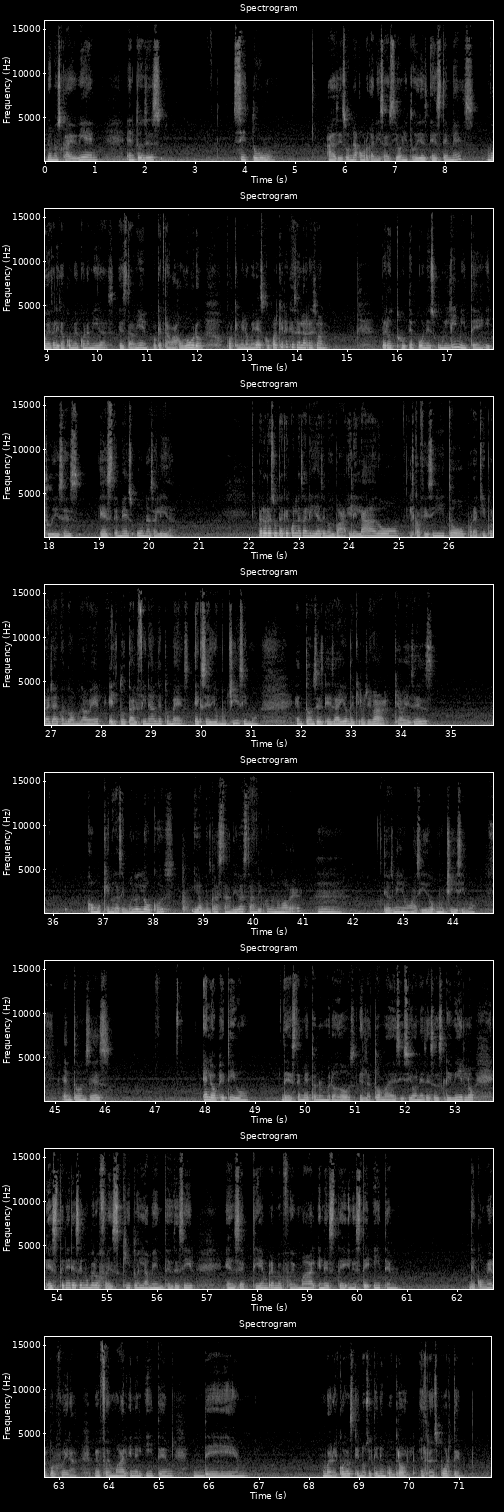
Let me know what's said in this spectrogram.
no nos cae bien. Entonces, si tú haces una organización y tú dices, este mes voy a salir a comer con amigas, está bien, porque trabajo duro, porque me lo merezco, cualquiera que sea la razón. Pero tú te pones un límite y tú dices, este mes una salida. Pero resulta que con la salida se nos va el helado, el cafecito, por aquí, por allá, y cuando vamos a ver el total final de tu mes excedió muchísimo. Entonces es ahí donde quiero llegar, que a veces como que nos hacemos los locos y vamos gastando y gastando y cuando no va a ver, mm, Dios mío, ha sido muchísimo. Entonces, el objetivo de este método número dos es la toma de decisiones, es escribirlo, es tener ese número fresquito en la mente, es decir, en septiembre me fue mal en este en este ítem de comer por fuera. Me fue mal en el ítem de... Bueno, hay cosas que no se tienen control. El transporte.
